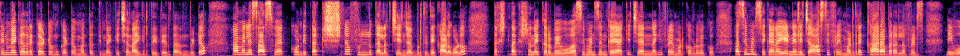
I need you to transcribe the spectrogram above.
ತಿನ್ನಬೇಕಾದ್ರೆ ಕಟುಮ್ ಕಟುಮ್ ಅಂತ ತಿನ್ನೋಕ್ಕೆ ಚೆನ್ನಾಗಿರ್ತೈತೆ ಅಂತ ಅಂದ್ಬಿಟ್ಟು ಆಮೇಲೆ ಸಾಸಿವೆ ಹಾಕ್ಕೊಂಡಿದ್ದ ತಕ್ಷಣ ಫುಲ್ಲು ಕಲರ್ ಚೇಂಜ್ ಆಗಿಬಿಡ್ತೈತೆ ಕಾಳುಗಳು. ತಕ್ಷಣ ತಕ್ಷಣ ಕರಿಬೇವು, ಹಸಿಮೆಣಸಿನ್ಕಾಯಿ ಹಾಕಿ ಚೆನ್ನಾಗಿ ಫ್ರೈ ಮಾಡ್ಕೊಬಿಡ್ಬೇಕು. ಹಸಿಮೆಣಸಿನ್ಕಾಯಿನ ಎಣ್ಣೆಲಿ ಜಾಸ್ತಿ ಫ್ರೈ ಮಾಡಿದ್ರೆ ಖಾರ ಬರಲ್ಲ ಫ್ರೆಂಡ್ಸ್ ನೀವು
